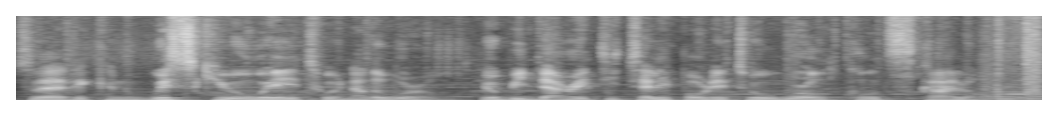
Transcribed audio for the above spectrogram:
so that it can whisk you away to another world. You'll be directly teleported to a world called Skyloft.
